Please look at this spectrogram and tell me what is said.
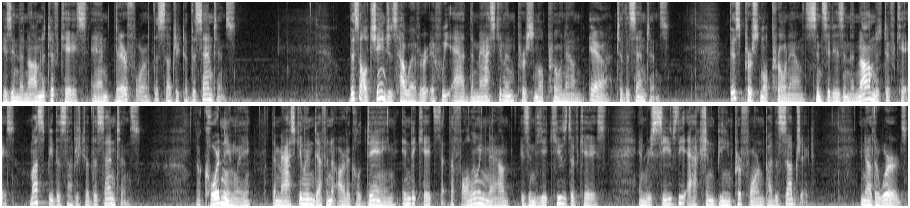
is in the nominative case and, therefore, the subject of the sentence. This all changes, however, if we add the masculine personal pronoun er to the sentence. This personal pronoun, since it is in the nominative case, must be the subject of the sentence. Accordingly, the masculine definite article den indicates that the following noun is in the accusative case and receives the action being performed by the subject. In other words,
